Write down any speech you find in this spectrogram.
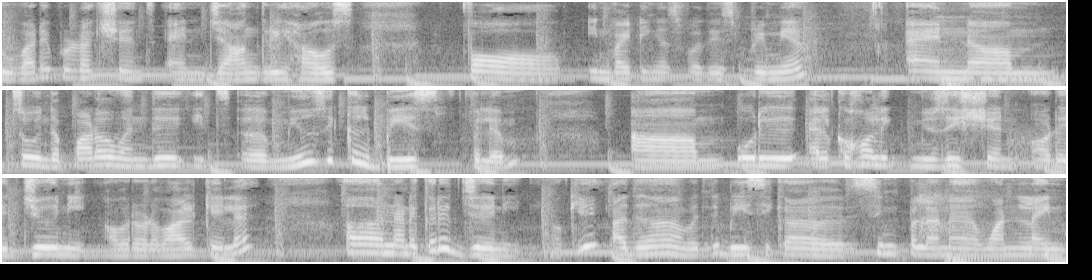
to Vadai productions and Jangiri house for inviting us for this premiere and so இந்த படம் வந்து it's a musical based film ஒரு ஆல்கஹாலிக் மியூசிஷியனோட ஜேர்னி அவரோட வாழ்க்கையில் நடக்கிற ஜேர்னி ஓகே அதுதான் வந்து பேசிக்காக சிம்பிளான one line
